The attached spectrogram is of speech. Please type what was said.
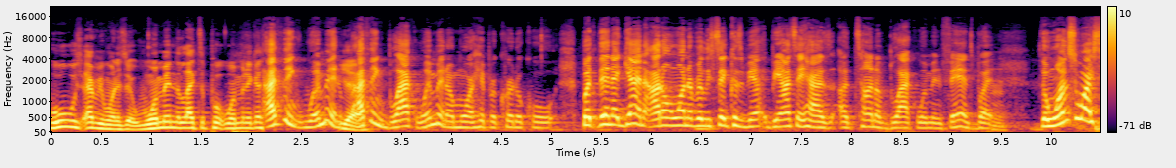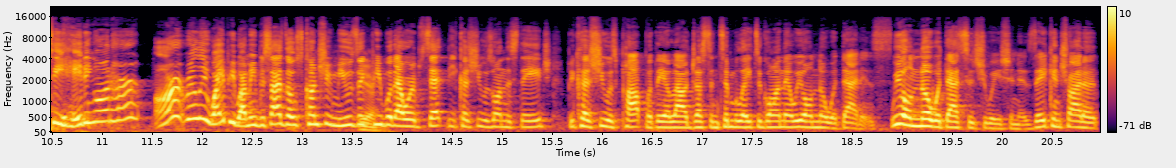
who's everyone? Is it women that like to put women against? I think women, Yeah. I think black women are more hypocritical. But then again, I don't want to really say because Beyonce has a ton of black women fans, but. Hmm. The ones who I see hating on her aren't really white people. I mean, besides those country music Yeah. people that were upset because she was on the stage because she was pop, but they allowed Justin Timberlake to go on there. We all know what that is. We all know what that situation is. They can try to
